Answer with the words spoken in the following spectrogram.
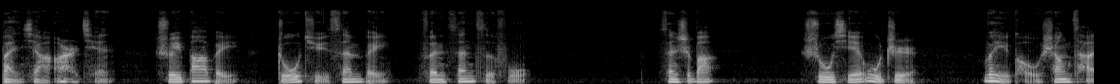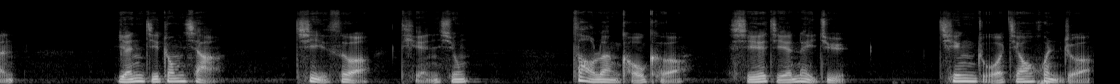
半夏二钱，水八杯。煮取三杯，分三次服。三十八，暑邪误滞，胃口伤残，言及中下，气色甜胸，躁乱口渴，邪结内聚，清浊交混者，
